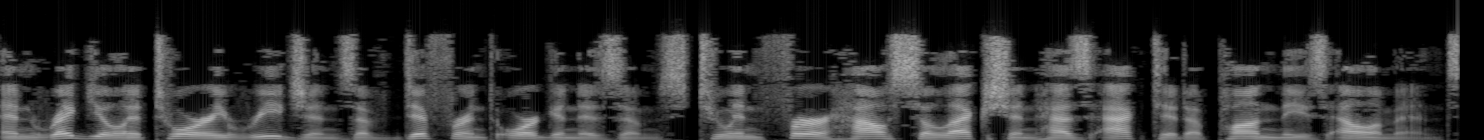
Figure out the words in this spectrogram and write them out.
and regulatory regions of different organisms to infer how selection has acted upon these elements.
